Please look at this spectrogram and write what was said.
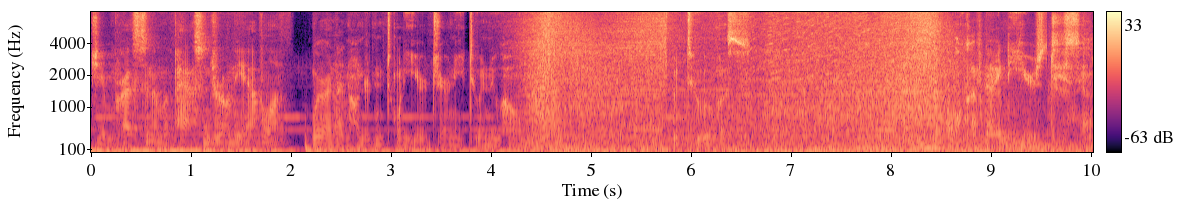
Jim Preston. I'm a passenger on the Avalon. We're on a 120 year journey to a new home. But two of us woke up 90 years too soon.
